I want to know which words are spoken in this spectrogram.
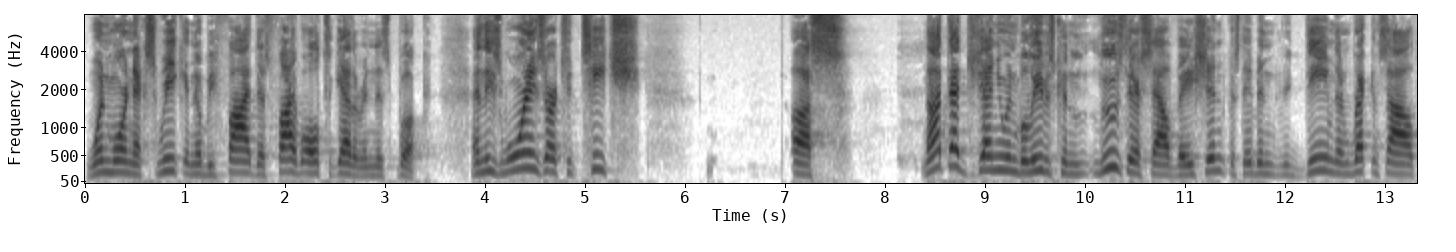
one more next week, and there'll be five. There's five altogether in this book. And these warnings are to teach us not that genuine believers can lose their salvation because they've been redeemed and reconciled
